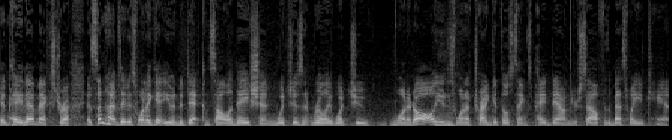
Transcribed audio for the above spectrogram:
and pay them extra, and sometimes they just want to get you into debt consolidation, which isn't really what you want at all. You just Mm-hmm. want to try and get those things paid down yourself the best way you can.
